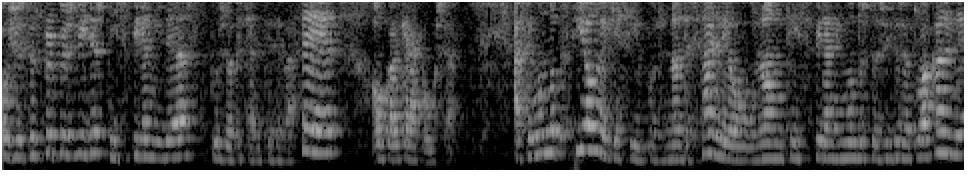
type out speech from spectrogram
ou se os teus propios vídeos te inspiran ideas pois, do que xa apetece facer, ou calquera cousa. A segunda opción é que se si, pois, non tes canle ou non te inspira ningún dos teus vídeos a tua canle,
